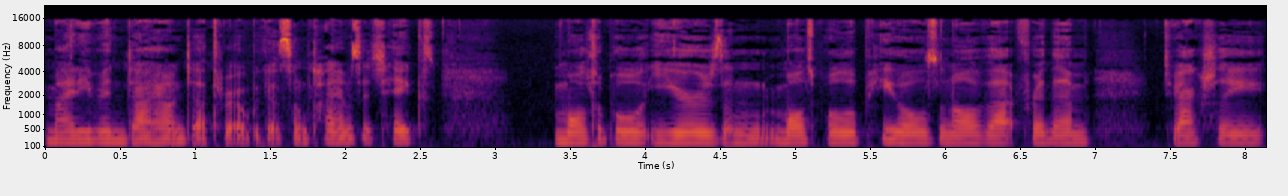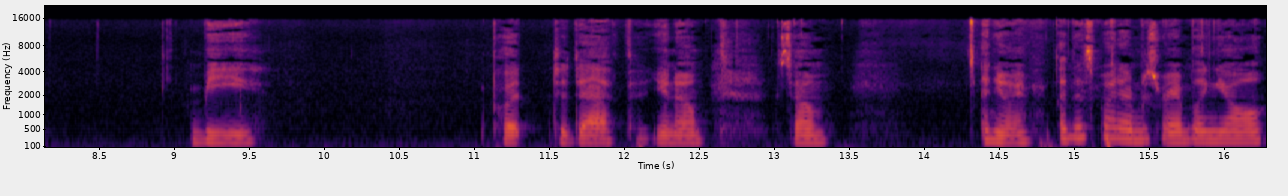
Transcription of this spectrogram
might even die on death row because sometimes it takes multiple years and multiple appeals and all of that for them to actually be put to death, you know? So, anyway, at this point, I'm just rambling, y'all.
